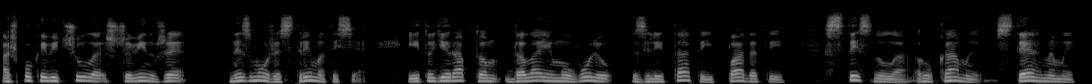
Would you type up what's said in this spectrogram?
аж поки відчула, що він вже не зможе стриматися, і тоді раптом дала йому волю злітати й падати, стиснула руками, стегнами,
